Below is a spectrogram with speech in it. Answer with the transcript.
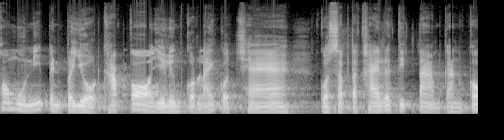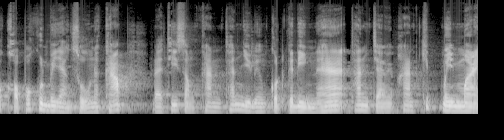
ข้อมูลนี้เป็นประโยชน์ครับก็อย่าลืมกดไลค์กดแชร์ กด subscribe และติดตามกันก็ขอบพระคุณไปอย่างสูงนะครับ และที่สำคัญท่านอย่าลืมกดกระดิ่งนะฮะ ท่านจะไม่พลาดคลิปใหม่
